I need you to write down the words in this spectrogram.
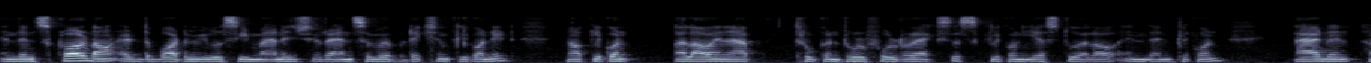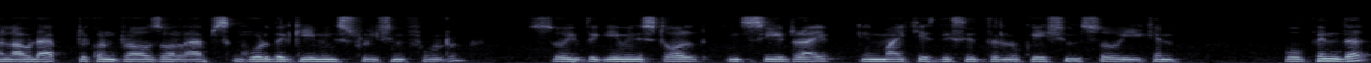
And then scroll down at the bottom you will see manage ransomware protection. Click on it. Now click on allow an app through control folder access. Click on yes to allow and then click on add an allowed app. Click on browse all apps. Go to the game installation folder. So if the game installed in C drive in my case this is the location. So you can open the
